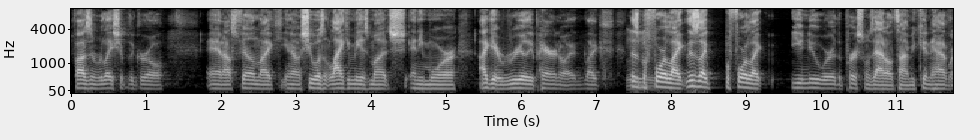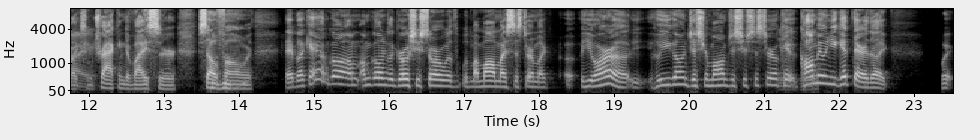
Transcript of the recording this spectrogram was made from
if I was in a relationship with a girl, and I was feeling like you know she wasn't liking me as much anymore, I get really paranoid. Like this is Mm. before like this is like before like you knew where the person was at all the time. You couldn't have like some tracking device or cell Mhm. phone. They'd be like, "Hey, I'm going. I'm, I'm going to the grocery store with with my mom, my sister." I'm like, uh, "You are? Uh, who you going? Just your mom? Just your sister? Okay, call me when you get there." They're like, "Wait,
